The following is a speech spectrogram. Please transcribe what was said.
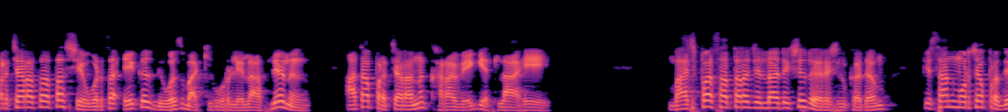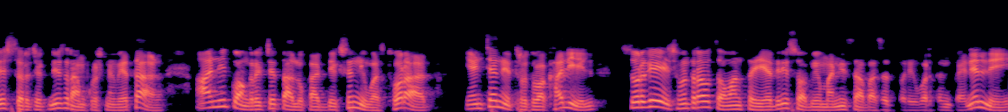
प्रचाराचा आता शेवटचा एकच दिवस बाकी उरलेला असल्यानं आता प्रचारानं खरा वेग घेतला आहे. भाजपा सातारा जिल्हाध्यक्ष धैर्यशील कदम किसान मोर्चा प्रदेश सरचिटणीस रामकृष्ण वेताळ आणि काँग्रेसचे तालुकाध्यक्ष निवास थोरात यांच्या नेतृत्वाखालील स्वर्गीय यशवंतराव चव्हाण सह्याद्री स्वाभिमानी सभासद परिवर्तन पॅनेलने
